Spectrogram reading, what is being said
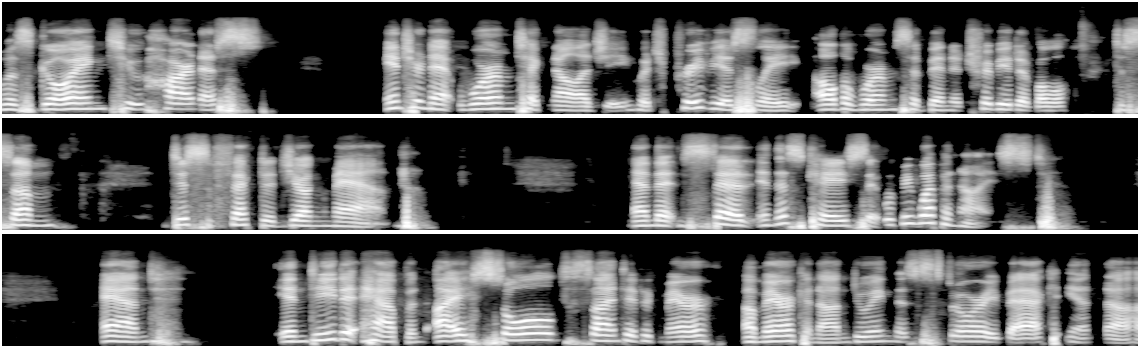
was going to harness internet worm technology, which previously all the worms have been attributable to some disaffected young man. And that instead, in this case, it would be weaponized. And indeed it happened. I sold Scientific Amer- American on doing this story back in uh,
